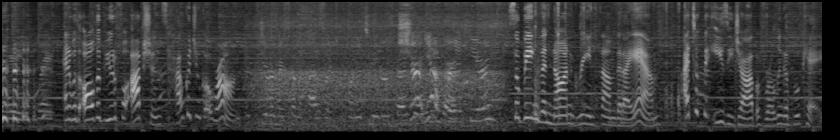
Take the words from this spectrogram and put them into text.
Right, right. and with all the beautiful options, how could you go wrong? Do you ever make one that has like one or two of those guys? Sure, yeah, right here. So being the non-green thumb that I am, I took the easy job of rolling a bouquet.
